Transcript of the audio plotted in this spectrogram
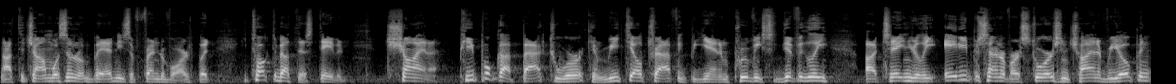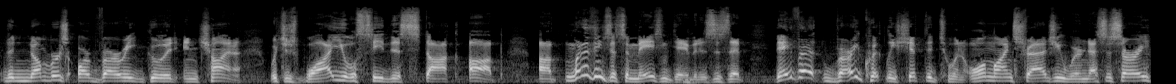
Not that John wasn't bad, and he's a friend of ours, but he talked about this, David. China, people got back to work and retail traffic began improving significantly. Uh, today, nearly 80% of our stores in China have reopened. The numbers are very good in China, which is why you will see this stock up. Uh, one of the things that's amazing, David, is, is that they've very quickly shifted to an online strategy where necessary,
